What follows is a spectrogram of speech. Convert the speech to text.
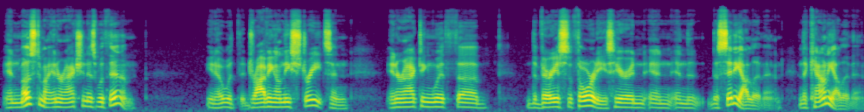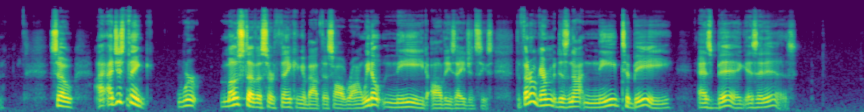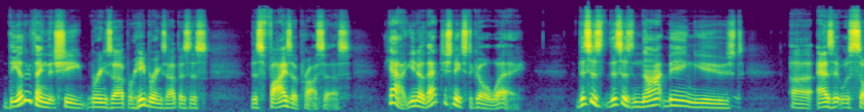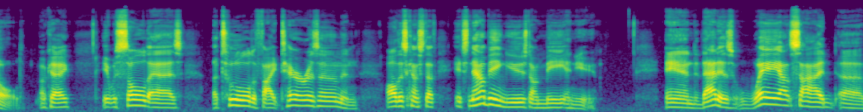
And most of my interaction is with them, you know, with driving on these streets and interacting with uh, the various authorities here in, in, in the, the city I live in, in the county I live in. So I, I just think we're most of us are thinking about this all wrong. We don't need all these agencies. The federal government does not need to be as big as it is. The other thing that she brings up or he brings up is this this FISA process. Yeah, you know, that just needs to go away. This is this is not being used uh, as it was sold. Okay, it was sold as a tool to fight terrorism and all this kind of stuff. It's now being used on me and you, and that is way outside uh,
